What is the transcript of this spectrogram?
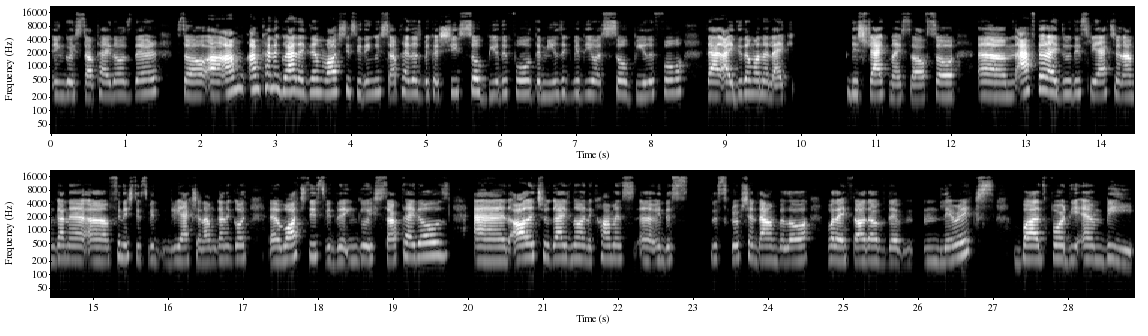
English subtitles there. So uh, I'm I'm kind of glad I didn't watch this with English subtitles because she's so beautiful. The music video is so beautiful that I didn't want to like distract myself. So um after i do this reaction i'm gonna uh, finish this with reaction. I'm gonna go uh, watch this with the english subtitles. And i'll let you guys know in the comments uh, in this description down below what i thought of the mm, lyrics. But for the mv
